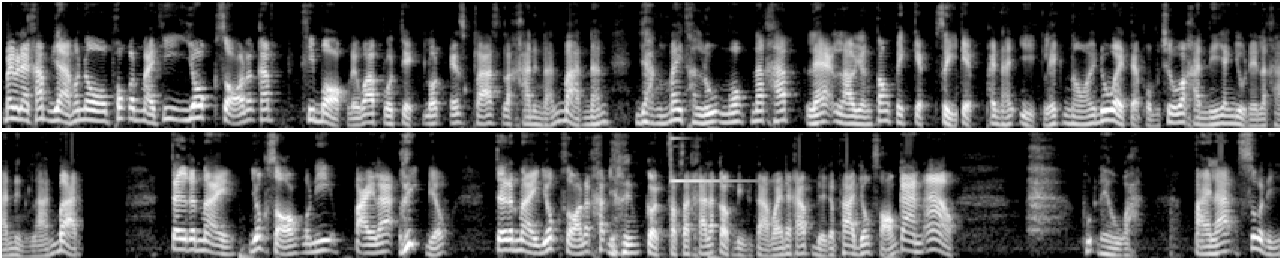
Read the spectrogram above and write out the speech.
ไม่เป็นไรครับ อย่ามโนพบกันใหม่ที่ยกสอนะครับ ที่บอกเลยว่าโปรเจกต์รถ S Class ราคา1ล้านบาทนั้น ยังไม่ทะลุงบนะครับ และเรายังต้องไปเก็บสีเก็บภายในอีกเล็กน้อยด้วย แต่ผมเชื่อว่าคันนี้ยังอยู่ในราคา 1 ล้านบาท เจอกันใหม่ยก 2 วันนี้ไปละเฮ้ยเดี๋ยว เจอกันใหม่ยก 2 นะครับ อย่าลืมกด subscribe และกดกระดิ่งติดตามไว้นะครับ เดี๋ยวจะพลาดยก 2 กันอ้าวพูดเร็วว่ะ ไปละสวัสดี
